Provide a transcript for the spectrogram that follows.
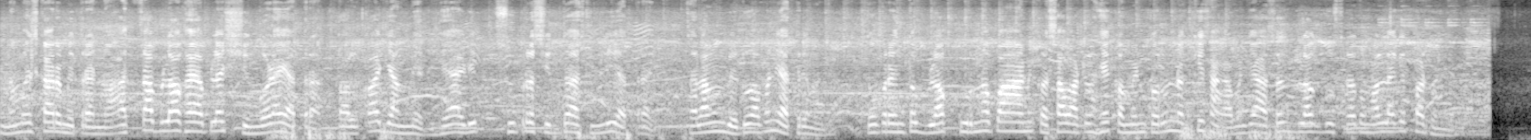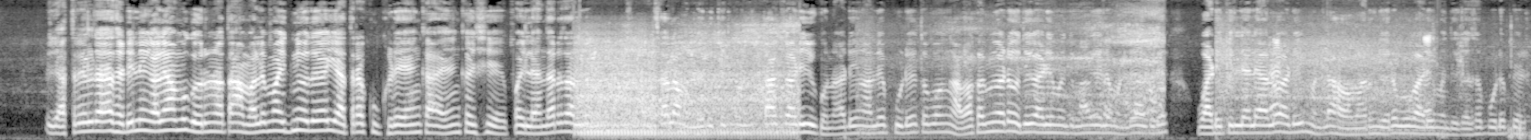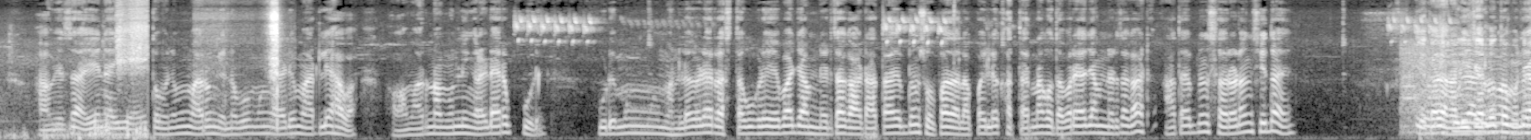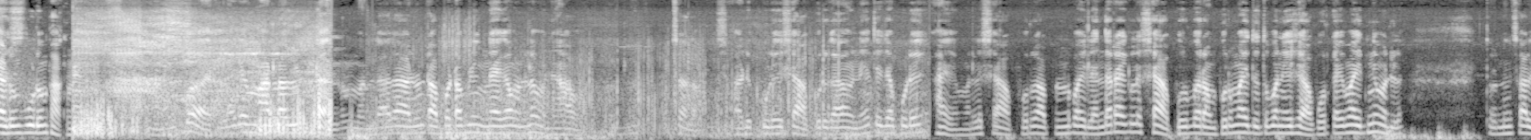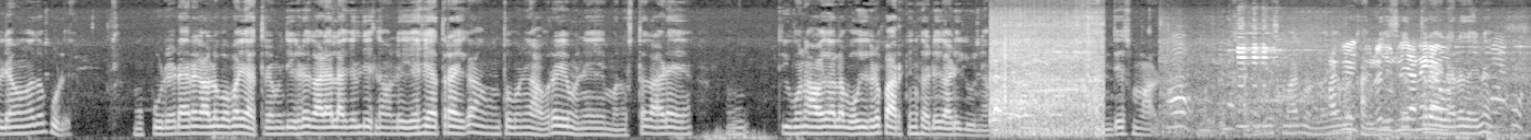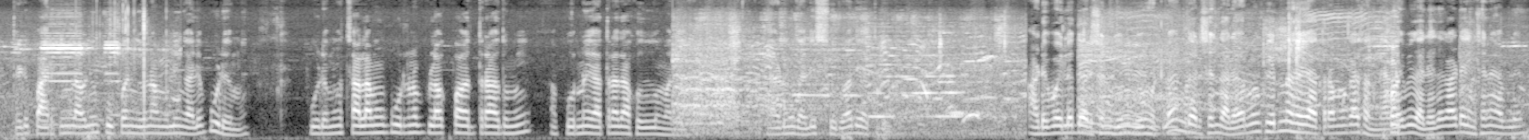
नमस्कार मित्रांनो आजचा ब्लॉग आहे आपला शिंगोडा यात्रा. तालका जामनेर ही आडी सुप्रसिद्ध असलेली यात्रा आहे. चला मग भेटू आपण यात्रेमध्ये. तोपर्यंत ब्लॉग पूर्ण पहा आणि कसा वाटला हे कमेंट करून नक्की सांगा. म्हणजे असंच ब्लॉग दुसरा तुम्हाला लगेच पाठवून द्या. यात्रेला जायसाठी निघाले आम्ही घरून. आता आम्हाला माहीत नाही होतं का यात्रा कुकडे आहे काय आहे कशी आहे. पहिल्यांदा चाललं चला म्हणलं तिथे म्हणून टाक गाडी इकून. आधी आले पुढे तर मग हवा कमी वाटत होती गाडीमध्ये. मग गेलं म्हणलं इकडे वाडी किल्ल्याला आलो आधी म्हटलं हवा मारून गेलं भाऊ गाडीमध्ये. कसं पुढे पे हवेचं आहे नाही आहे तो म्हणे मग मारून घेणं भाऊ. मग गाडी मारली हवा. हवा मारून आम्ही निघाला डायरेक्ट पुढे. पुढे मग मग म्हणलं गड्या रस्ता कुकडे हे बा जामनेरचा घाट. आता एकदम सोपा झाला. पहिले खतरनाक होता बरं या जामनेरचा घाट. आता एकदम सरळ आणि सीधा आहे. एका जणाला विचारलं तर म्हणे अडून पुढून फाकणार बरं लगेच मारला अजून टन. म्हणलं आता अजून टापोटाप निघणार का? म्हणलं म्हणे हा चला आणि पुढे शहापूर गाव आहे त्याच्या पुढे आहे. म्हणलं शहापूर आपण पहिल्यांदा ऐकलं शहापूर बरामपूर माहीत होतं पण हे शहापूर काही माहीत नाही म्हटलं. तोडून चालल्या मग आता पुढे. मग पुढे डायरेक्ट आलो बाबा यात्रेमध्ये इकडे गाड्या लागेल दिसलं म्हणलं यश यात्रा आहे का? मग तो म्हणे हावर आहे म्हणे मनुस्त गाड्या आहे. मग तिकडून आवाज आला भाऊ इकडे पार्किंगसाठी गाडी घेऊन या. खांदे स्मार्ट खांदे स्मार्ट म्हणलं यात्रा येणारच आहे ना. तरी पार्किंग लावली कुपन घेऊन आम्ही निघाले पुढे मग. पुढे मग चला मग पूर्ण ब्लॉक पाहत राहा तुम्ही. पूर्ण यात्रा दाखवतो तुम्हाला. गाडून झाली सुरुवात यात्रे. आडे पहिलं दर्शन घेऊन घेऊन म्हटलं. दर्शन झाल्यावर मग फिरणं यात्रा. मग काय संध्याकाळी बी झाली तर काय टेन्शन आहे आपल्याला?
